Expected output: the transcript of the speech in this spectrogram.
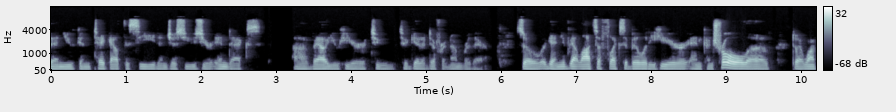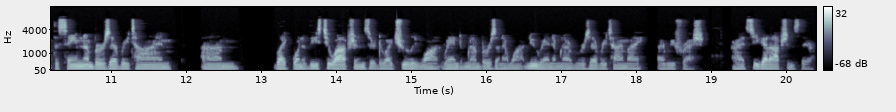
then you can take out the seed and just use your index uh, value here to, to get a different number there. So again, you've got lots of flexibility here and control of, do I want the same numbers every time? Um, like one of these two options, or do I truly want random numbers and I want new random numbers every time I, I refresh? All right, so you got options there.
